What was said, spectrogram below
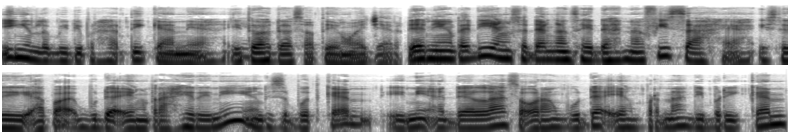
ingin lebih diperhatikan ya. Itu adalah satu yang wajar. Dan yang tadi yang sedangkan Sayyidah Nafisah ya istri apa budak yang terakhir ini yang disebutkan ini adalah seorang budak yang pernah diberikan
